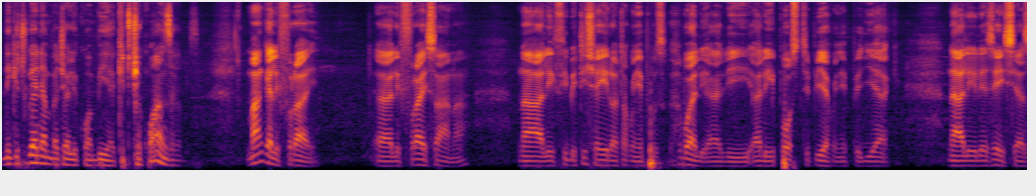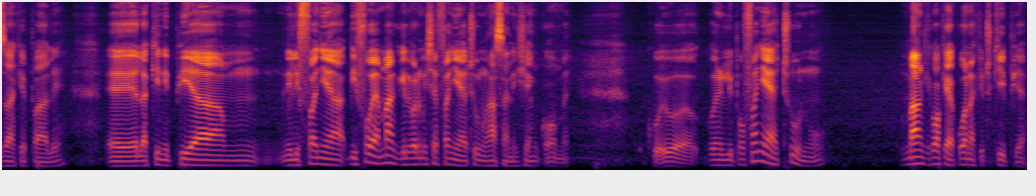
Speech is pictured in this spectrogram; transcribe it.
ni kitu gani ambacho alikuambia? Kitu cha kwanza kabisa. Mange alifurahi. Eh, alifurahi sana. Na alithibitisha hilo hata kwenye post, sababu ali- ali- aliposti pia kwenye peji yake na alielezea hisia zake pale e, lakini pia m, nilifanya before ya Mange nilikuwa nimeshafanya ya Tunu Hassan Shenkome. Kwa hiyo nilipofanya ya Tunu Mange kwake hakuona kitu kipya,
